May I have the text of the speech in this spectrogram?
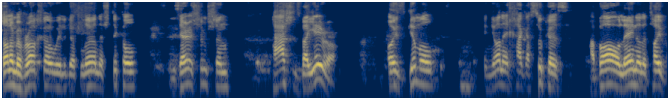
Shalom Avracha, we'll get learn a shtickle, Zera Shimshon, Pashas Vayera, Ois Gimel, in Yonei Chagasukas, Haba Oleinu Letoiva.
